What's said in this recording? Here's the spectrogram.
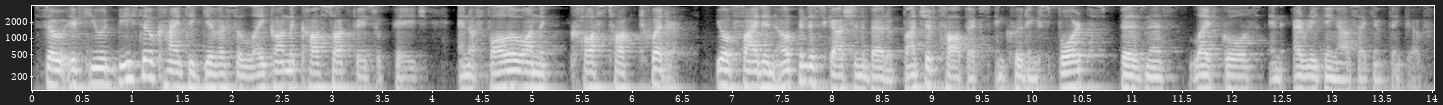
So if you would be so kind to give us a like on the Cost Talk Facebook page and a follow on the Cost Talk Twitter. You'll find an open discussion about a bunch of topics, including sports, business, life goals, and everything else I can think of.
